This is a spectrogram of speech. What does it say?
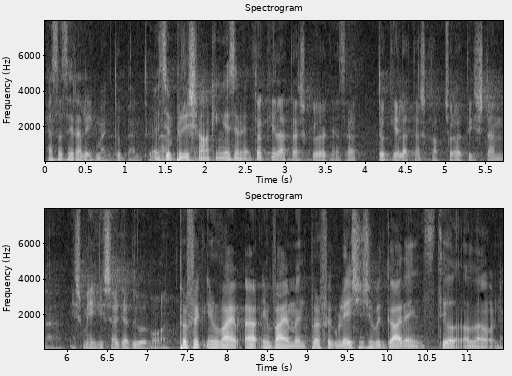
Ez azért elég megdöbbentő, It's a nem? pretty shocking, isn't it? Tökéletes környezet, tökéletes kapcsolat Istennel, és mégis egyedül volt. Perfect envi- uh, environment, perfect relationship with God, and still alone.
